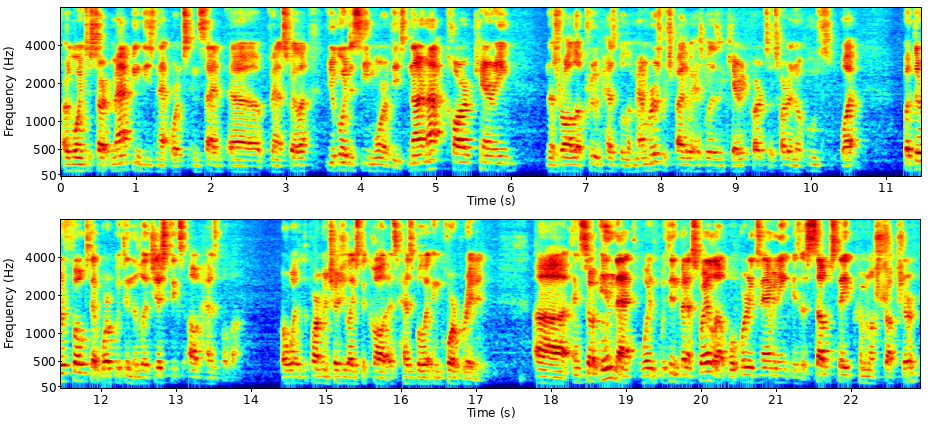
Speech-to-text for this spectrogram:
are going to start mapping these networks inside uh, Venezuela, you're going to see more of these. Now, not card carrying Nasrallah approved Hezbollah members, which by the way, Hezbollah doesn't carry cards, so it's hard to know who's what. But they're folks that work within the logistics of Hezbollah, or what the Department of Treasury likes to call as Hezbollah Incorporated. Uh, and so, in that, within Venezuela, what we're examining is a sub state criminal structure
